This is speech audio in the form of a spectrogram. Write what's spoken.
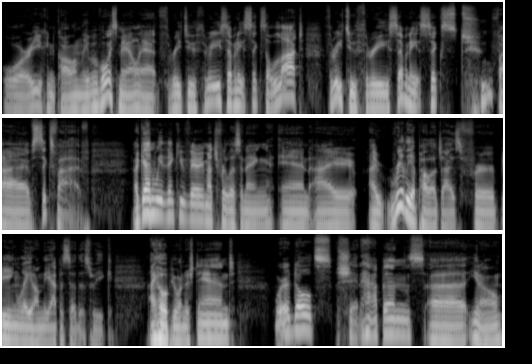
or you can call and leave a voicemail at 323 786 a lot, 323 786 2565. Again, we thank you very much for listening, and I I really apologize for being late on the episode this week. I hope you understand. We're adults. Shit happens. Uh, you know,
